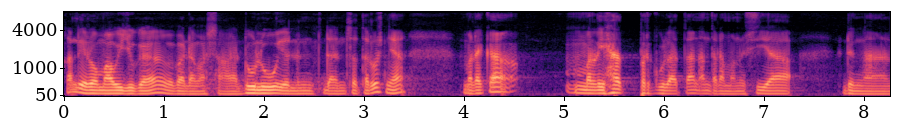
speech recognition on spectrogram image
Kan di Romawi juga pada masa dulu ya dan, dan seterusnya mereka melihat pergulatan antara manusia dengan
